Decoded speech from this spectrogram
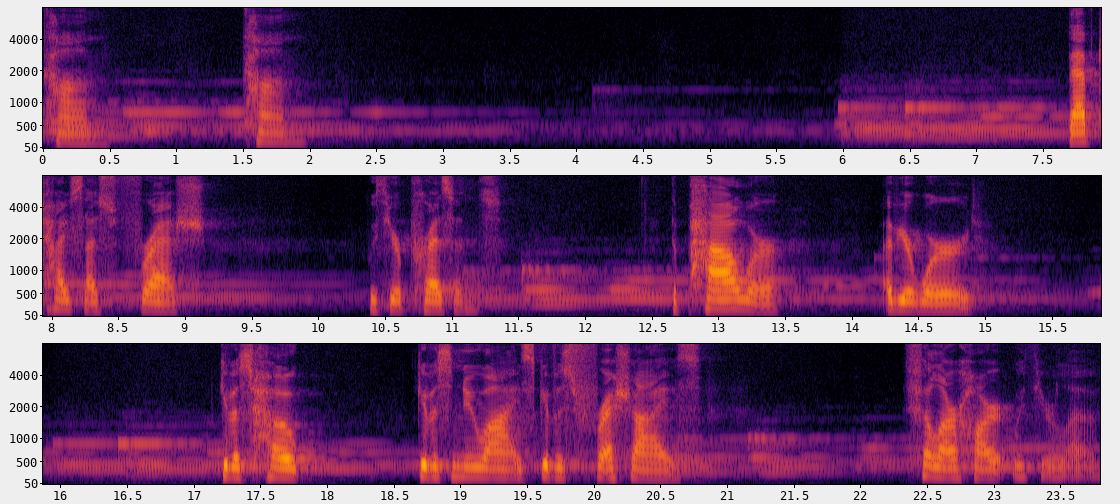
Come, come. Baptize us fresh with your presence, the power of your word. Give us hope. Give us new eyes. Give us fresh eyes. Fill our heart with your love.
